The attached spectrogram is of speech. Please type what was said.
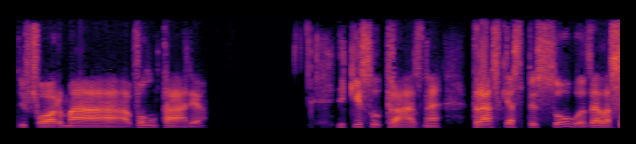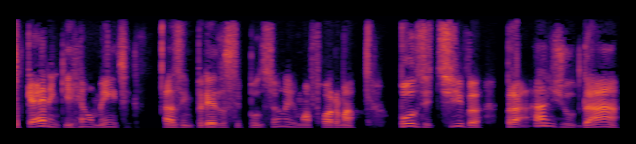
de forma voluntária. E que isso traz, né? Traz que as pessoas elas querem que realmente as empresas se posicionem de uma forma positiva para ajudar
